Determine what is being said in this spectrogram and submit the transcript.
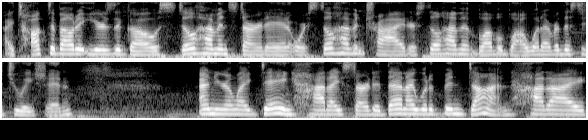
I talked about it years ago, still haven't started, or still haven't tried, or still haven't blah, blah, blah, whatever the situation. And you're like, dang, had I started then, I would have been done. Had I,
